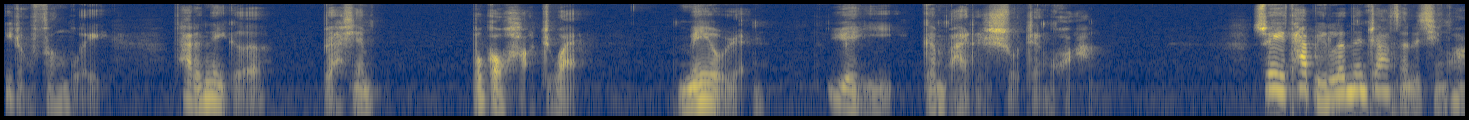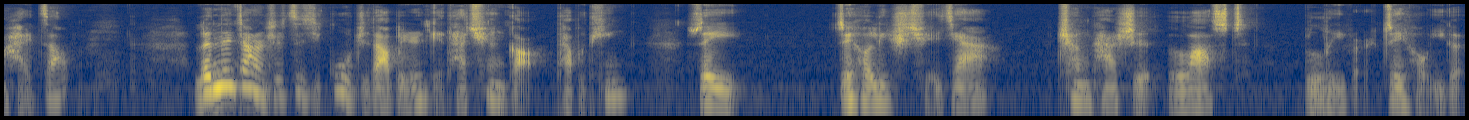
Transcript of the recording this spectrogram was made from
一种氛围，他的内阁表现不够好之外，没有人愿意跟拜登说真话，所以他比 Lyndon Johnson 的情况还糟。伦敦当然是自己固执到别人给他劝告，他不听，所以最后历史学家称他是 last believer，最后一个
